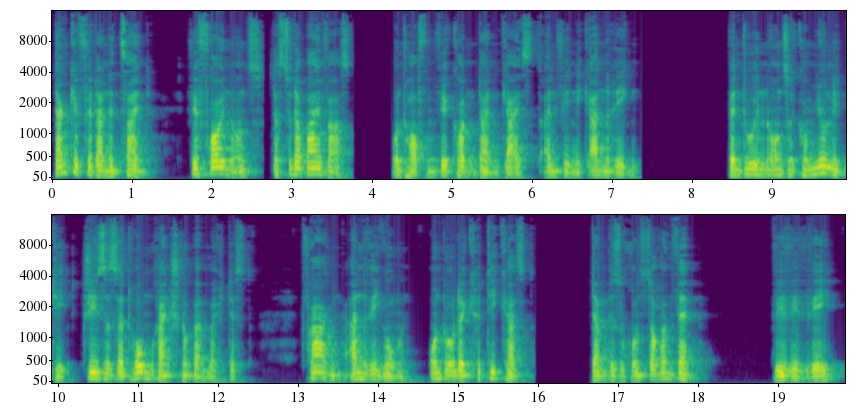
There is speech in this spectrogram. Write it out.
Danke für deine Zeit. Wir freuen uns, dass du dabei warst und hoffen, wir konnten deinen Geist ein wenig anregen. Wenn du in unsere Community Jesus at Home reinschnuppern möchtest, Fragen, Anregungen und oder Kritik hast, dann besuch uns doch im Web www.gott.biz.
